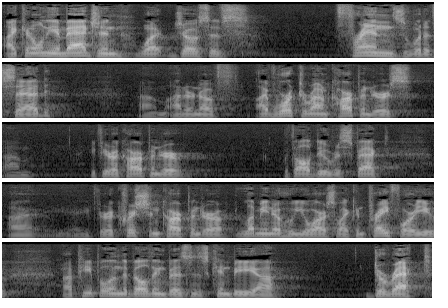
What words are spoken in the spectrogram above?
I can only imagine what Joseph's friends would have said. Um, I don't know if I've worked around carpenters. Um, if you're a carpenter, with all due respect, uh, if you're a Christian carpenter, let me know who you are so I can pray for you. Uh, people in the building business can be uh, direct,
